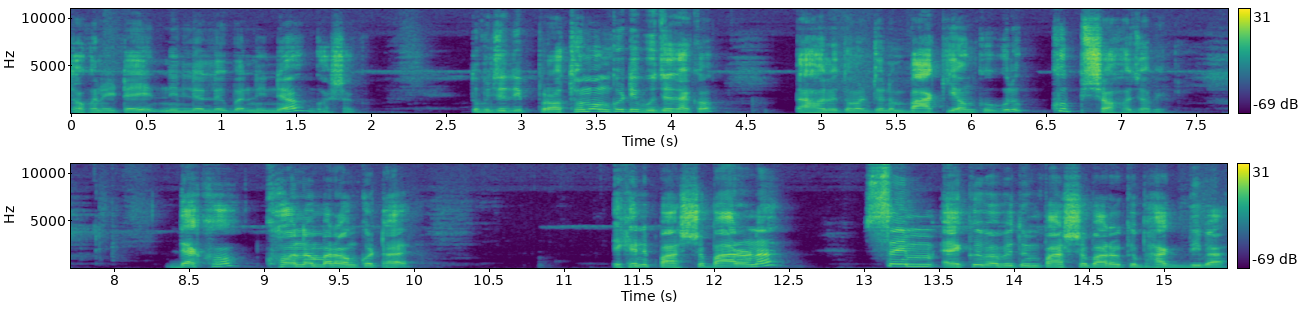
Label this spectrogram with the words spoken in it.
তখন এটাই নির্ণয় লিখবা, নির্ণয় গসাগু তুমি যদি প্রথম অঙ্কটি বুঝে থাকো, তাহলে তোমার জন্য বাকি অঙ্কগুলো খুব সহজ হবে। দেখো, খ নাম্বার অঙ্কটা, এখানে পাঁচশো বারো না? সেম একইভাবে তুমি পাঁচশো বারোকে ভাগ দিবা।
